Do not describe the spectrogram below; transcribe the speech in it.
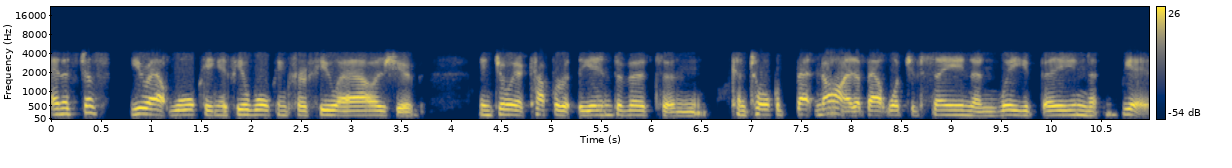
and it's just, you're out walking. If you're walking for a few hours, you enjoy a cuppa at the end of it and can talk that night about what you've seen and where you've been. Yes,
